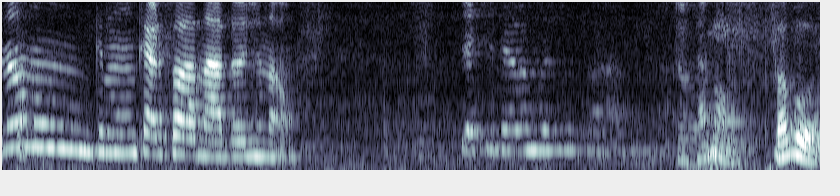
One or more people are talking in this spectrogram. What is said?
Não, não, não quero falar nada hoje, não. Se tiver uma coisa pra falar. Então tá bom, por favor,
